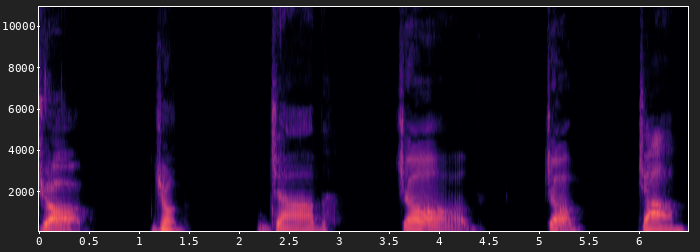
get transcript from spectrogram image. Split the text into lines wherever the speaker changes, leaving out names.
job,
job,
job,
job, job,
job,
